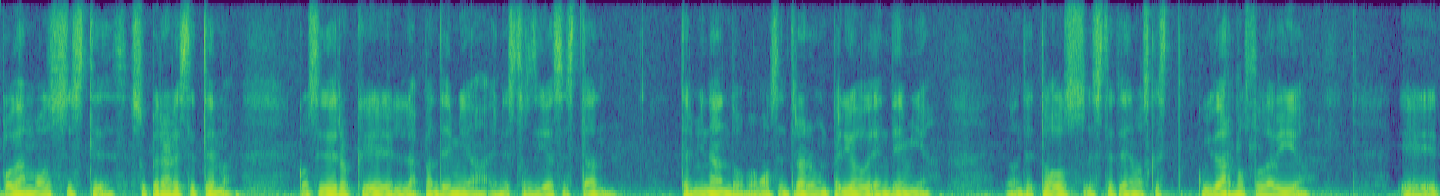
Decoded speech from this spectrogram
podamos este, superar este tema. Considero que la pandemia en estos días está terminando. Vamos a entrar en un periodo de endemia donde todos este, tenemos que cuidarnos todavía. Eh,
